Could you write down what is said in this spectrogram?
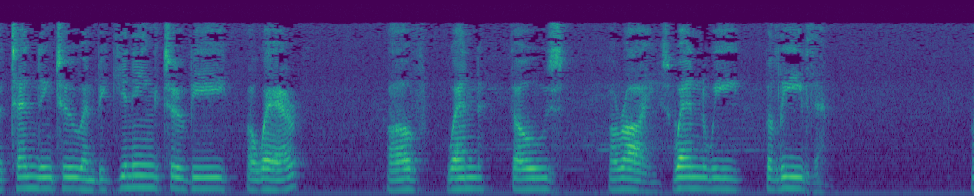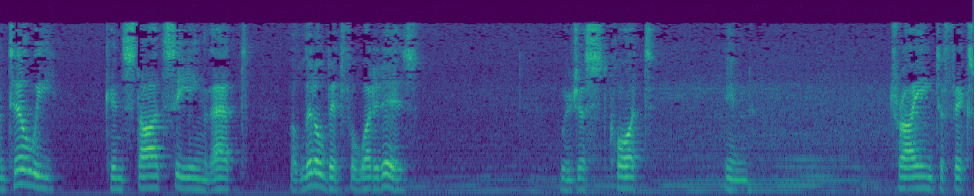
attending to and beginning to be aware of when those arise, when we believe them. Until we can start seeing that a little bit for what it is, we're just caught in trying to fix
